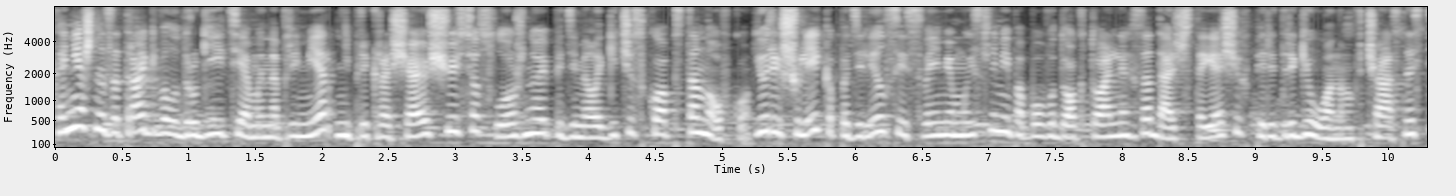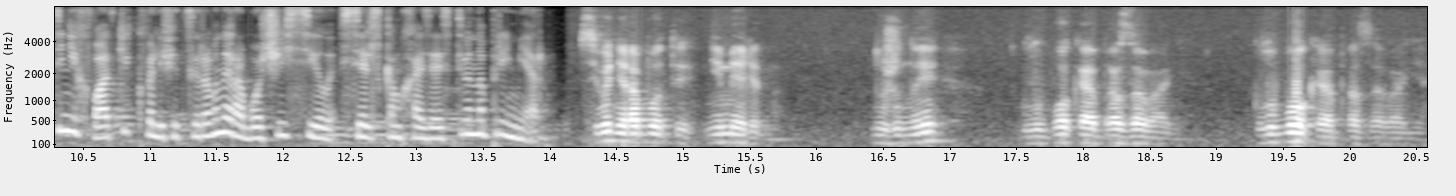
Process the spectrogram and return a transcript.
Конечно, затрагивал и другие темы, например, непрекращающуюся сложную эпидемиологическую обстановку. Юрий Шулейко поделился и своими мыслями по поводу актуальных задач, стоящих перед регионом, в частности, нехватки квалифицированной рабочей силы в сельском хозяйстве, например. Сегодня работы немерено. Нужны глубокое образование. Глубокое образование.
